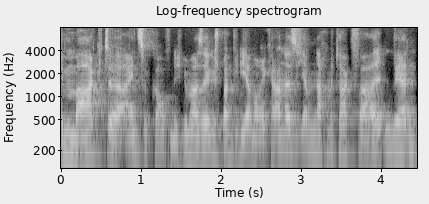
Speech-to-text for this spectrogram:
im Markt äh, einzukaufen. Ich bin mal sehr gespannt, wie die Amerikaner sich am Nachmittag verhalten werden.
